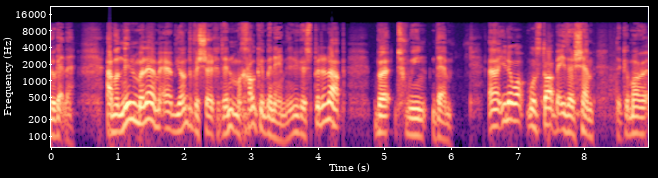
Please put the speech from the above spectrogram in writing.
You'll get there. Aval nim malem erev yontif v'shechetin machalkim b'neim. Then you go split it up between them. Uh, you know what? We'll start Be'ez Hashem, the Gemara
